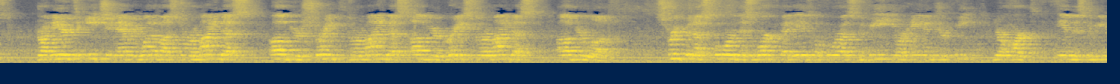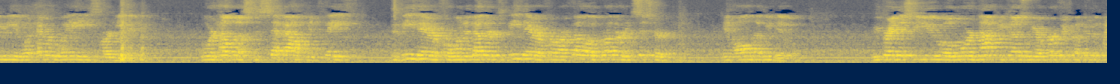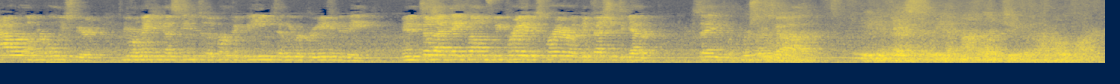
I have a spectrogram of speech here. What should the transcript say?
Draw near to each and every one of us to remind us of your strength, to remind us of your grace, to remind us of your love. Strengthen us for this work that is before us to be your hands, your feet, your heart in this community in whatever ways are needed. Lord, help us to step out in faith, to be there for one another, to be there for our fellow brother and sister in all that we do. We pray this to you, O Lord, not because we are perfect, but through the power of your Holy Spirit. You are making us into the perfect beings that we were created to be. And until that day comes, we pray this prayer of confession together, saying, Merciful God, We confess that we have not loved you with our whole heart.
